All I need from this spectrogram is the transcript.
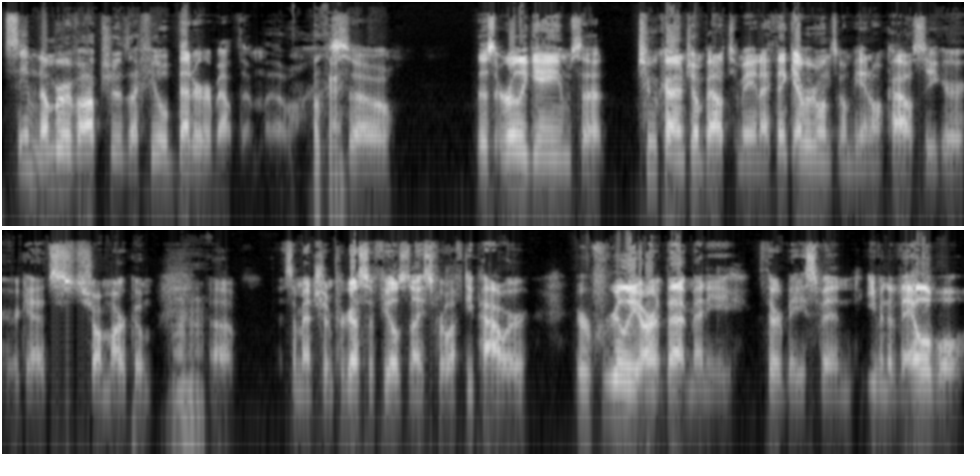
Same number of options. I feel better about them though. Okay, So those early games, uh, two kind of jump out to me, and I think everyone's going to be in on Kyle Seager against Shaun Marcum. hmm Uh, as I mentioned, Progressive Field's nice for lefty power. There really aren't that many third basemen even available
